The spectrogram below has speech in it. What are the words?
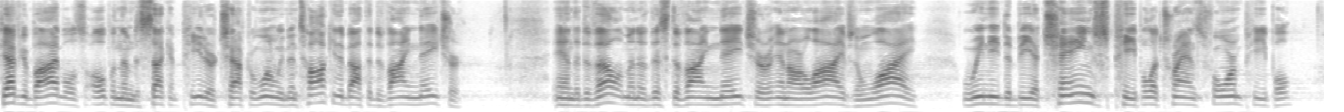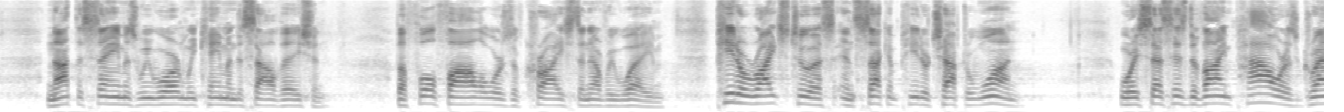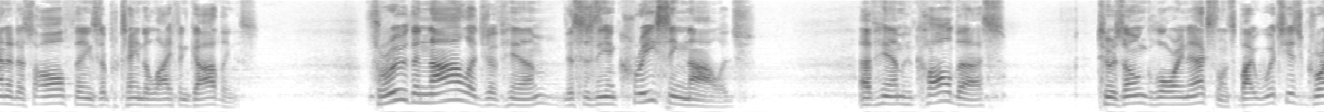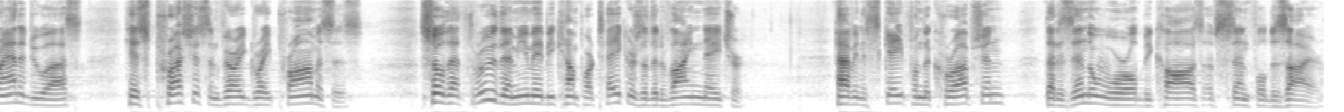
If you have your Bibles, open them to 2 Peter chapter 1. We've been talking about the divine nature and the development of this divine nature in our lives and why we need to be a changed people, a transformed people, not the same as we were when we came into salvation, but full followers of Christ in every way. Peter writes to us in 2 Peter chapter 1 where he says his divine power has granted us all things that pertain to life and godliness through the knowledge of Him, this is the increasing knowledge of Him who called us to His own glory and excellence, by which He has granted to us His precious and very great promises, so that through them you may become partakers of the divine nature, having escaped from the corruption that is in the world because of sinful desire.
